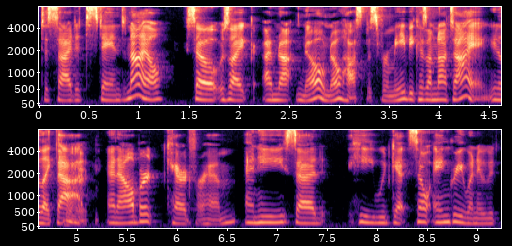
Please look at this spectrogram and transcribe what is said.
decided to stay in denial. So it was like, I'm not, no, no hospice for me because I'm not dying, you know, like that. Right. And Albert cared for him, and he said he would get so angry when he would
